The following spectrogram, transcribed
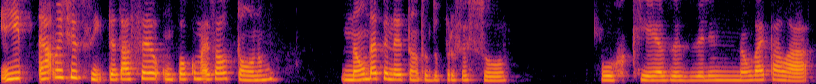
e realmente assim, tentar ser um pouco mais autônomo, não depender tanto do professor, porque às vezes ele não vai estar tá lá.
